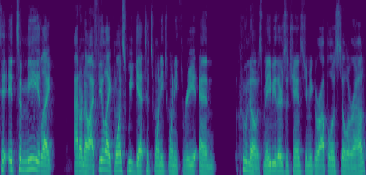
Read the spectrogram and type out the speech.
to, it to me, like I don't know. I feel like once we get to 2023 and who knows, maybe there's a chance Jimmy Garoppolo is still around.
